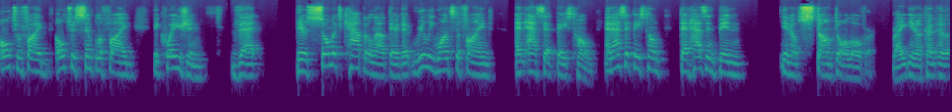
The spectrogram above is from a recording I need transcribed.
ultrafied, ultra simplified equation that there's so much capital out there that really wants to find an asset based home, an asset based home that hasn't been, you know, stomped all over, right? You know, kind of,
